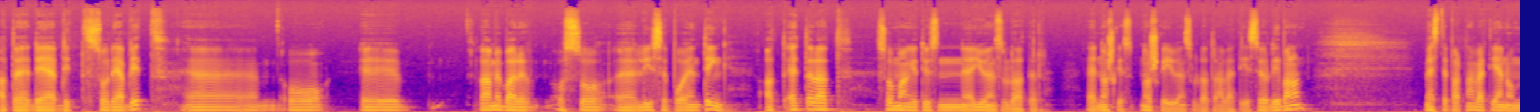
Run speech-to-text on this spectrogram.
at det er blitt så det er blitt. Eh, og la meg bare også lyse på en ting. At etter at så mange tusen UN-soldater, norske, norske UN-soldater har vært i Sør-Libanon, mesteparten har vært gjennom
